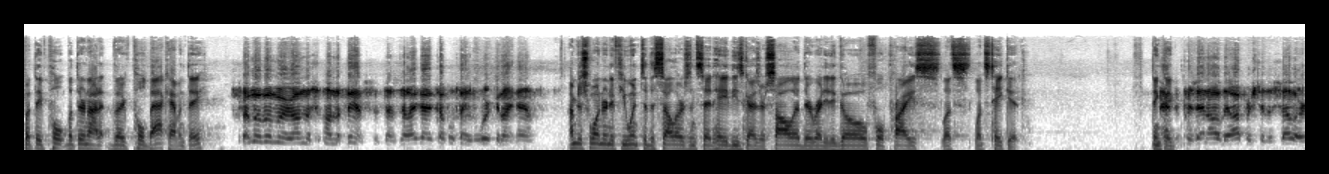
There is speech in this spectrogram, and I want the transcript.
But they've pulled. But they're not. They've pulled back, haven't they? Some of them are on the on the fence. No, I got a couple things working right now. I'm just wondering if you went to the sellers and said, "Hey, these guys are solid. They're ready to go, full price. Let's let's take it." Think they present all the offers to the seller,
